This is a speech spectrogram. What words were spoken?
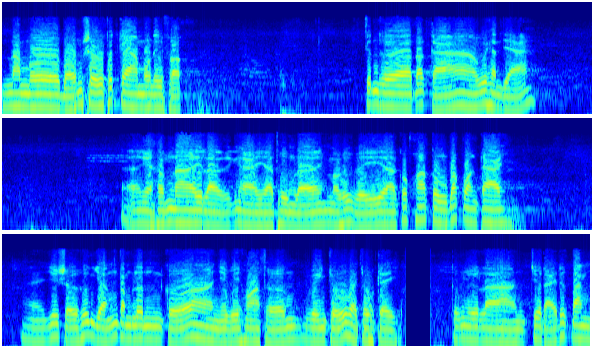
Nam mô Bổn sư Thích Ca Mâu Ni Phật. Kính thưa tất cả quý hành giả. À, ngày hôm nay là ngày à, thường lệ mà quý vị à, có khóa tu bắt quan trai à, dưới sự hướng dẫn tâm linh của nhiều vị hòa thượng, viện chủ và trụ trì cũng như là chư đại đức tăng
